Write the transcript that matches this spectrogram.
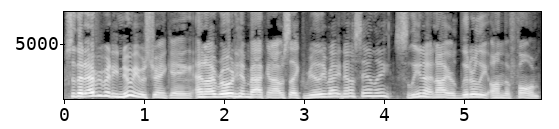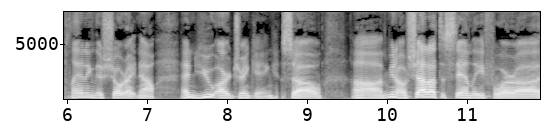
so that everybody knew he was drinking. And I wrote him back and I was like, Really, right now, Stanley? Selena and I are literally on the phone planning this show right now, and you are drinking. So, um, you know, shout out to Stanley for uh,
